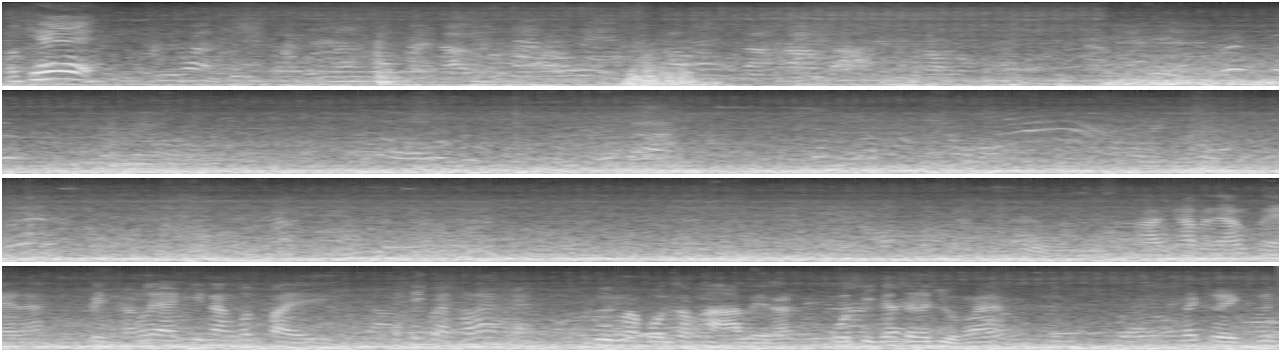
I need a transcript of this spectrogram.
โอเค สะพานข้ามแม่น้ำแควนะ เป็นครั้งแรกที่นั่งรถไฟ ทิ้งไว้ข้างล่างแหละ ขึ้นมาบนสะพานเลยนะปกติจะเดินอยู่ข้างล่าง ไม่เคยขึ้น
